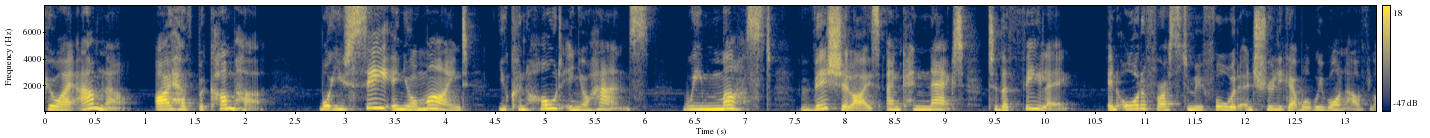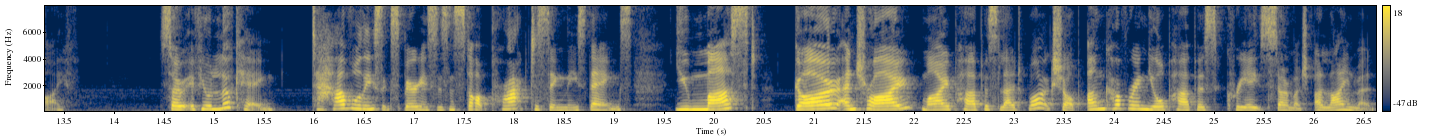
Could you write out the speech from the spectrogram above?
who I am now. I have become her. What you see in your mind, you can hold in your hands. We must visualize and connect to the feeling in order for us to move forward and truly get what we want out of life. So, if you're looking to have all these experiences and start practicing these things, you must go and try my purpose led workshop. Uncovering your purpose creates so much alignment.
